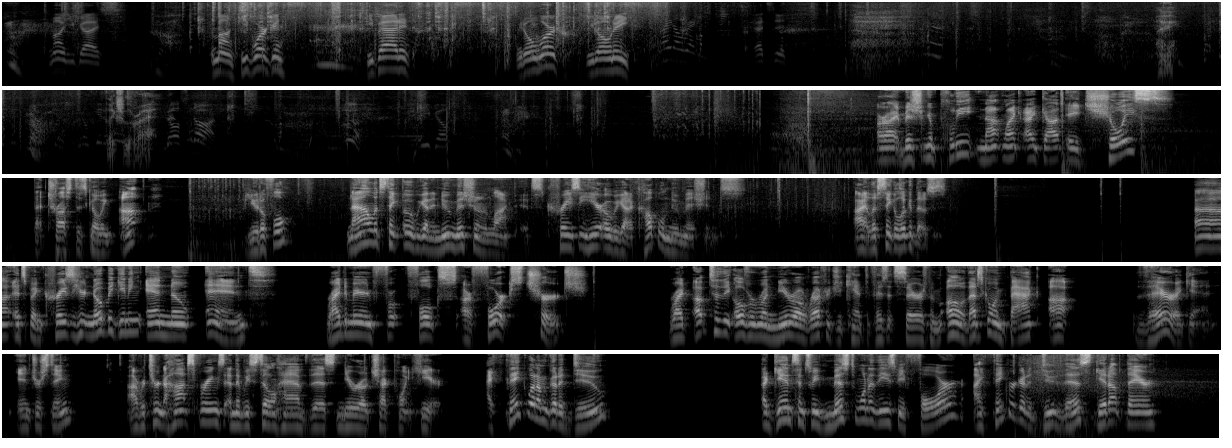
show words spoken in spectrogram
Come on, you guys. Come on, keep working. Keep at it. We don't work, we don't eat. All right, mission complete. Not like I got a choice. That trust is going up. Beautiful. Now let's take. Oh, we got a new mission unlocked. It's crazy here. Oh, we got a couple new missions. All right, let's take a look at those. Uh, it's been crazy here. No beginning and no end. Ride to Marion Fo- Folks, our Forks Church. Right up to the overrun Nero refugee camp to visit Sarah's mom. Oh, that's going back up there again. Interesting. I return to Hot Springs, and then we still have this Nero checkpoint here. I think what I'm going to do, again, since we've missed one of these before, I think we're going to do this. Get up there.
